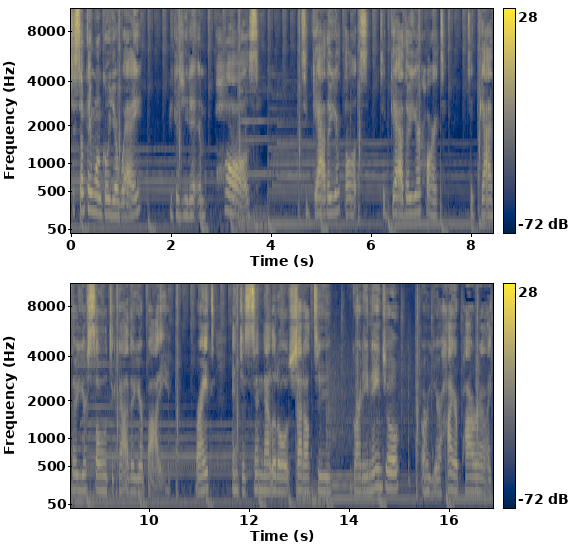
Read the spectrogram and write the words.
just something won't go your way because you didn't pause to gather your thoughts, to gather your heart, to gather your soul, to gather your body, right? And just send that little shout out to guardian angel or your higher power, like,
